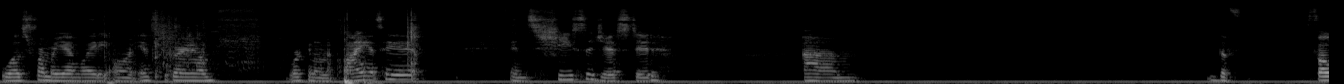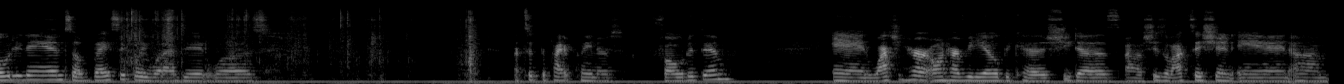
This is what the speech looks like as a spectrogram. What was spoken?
was from a young lady on Instagram working on a client's head. And she suggested um, the folded in. So basically what I did was I took the pipe cleaners, folded them, and watching her on her video because she does, uh, she's a loctician and um,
